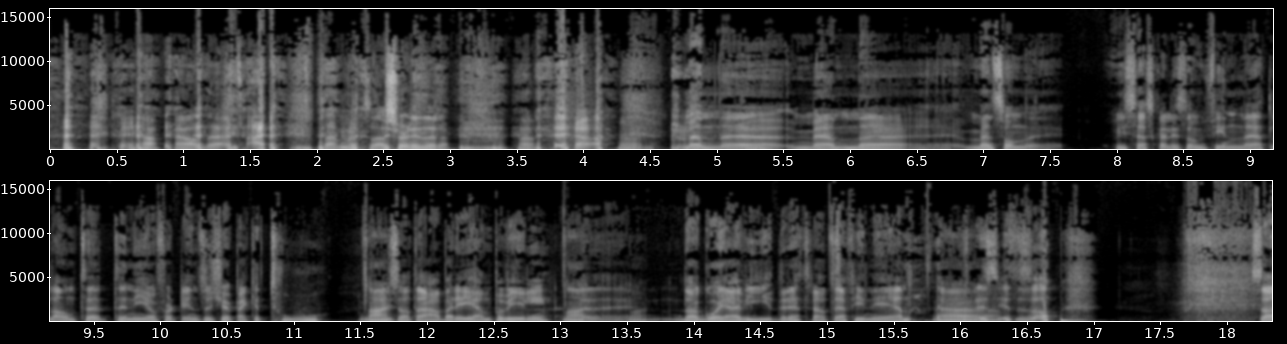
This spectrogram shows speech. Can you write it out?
ja, ja, det er, der, der møtte deg sjøl i døra. ja. Men, eh, men, eh, men sånn Hvis jeg skal liksom finne et eller annet til, til 49, så kjøper jeg ikke to. Nei. Hvis at det er bare én på bilen. Nei, nei. Da går jeg videre etter at jeg finner én, Ja, ja, for å si det sånn. Så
